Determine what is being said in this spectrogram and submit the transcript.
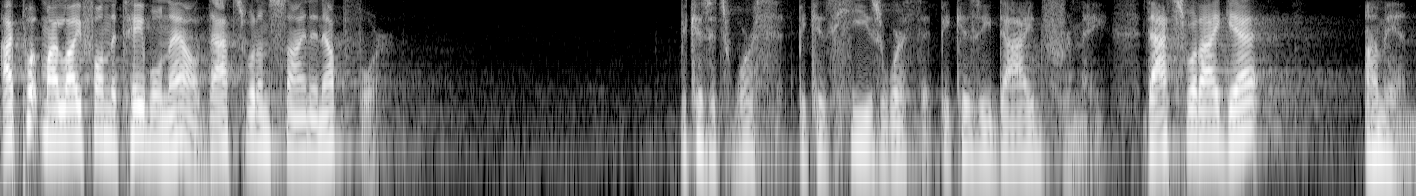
I put my life on the table now. That's what I'm signing up for. Because it's worth it, because He's worth it, because He died for me. That's what I get, I'm in.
